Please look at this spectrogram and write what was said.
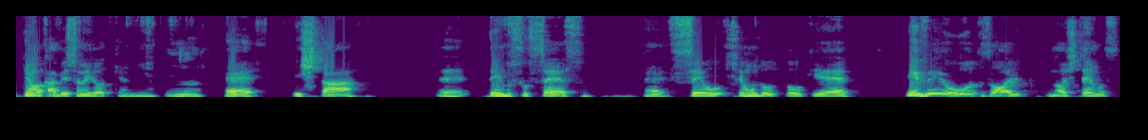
tem uma cabeça melhor do que a minha, Hum, é, está é, tendo sucesso, é, ser, ser um doutor que é, e ver outros. Olha, nós temos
